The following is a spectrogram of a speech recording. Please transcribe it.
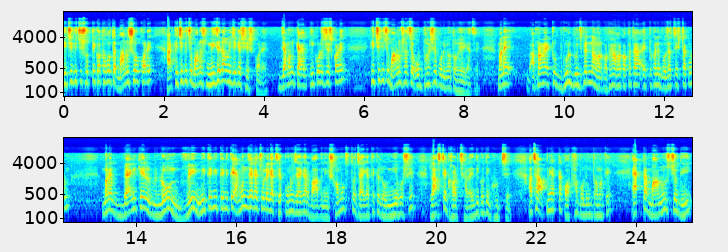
কিছু কিছু সত্যি কথা বলতে মানুষও করে, আর কিছু কিছু মানুষ নিজেরাও নিজেকে শেষ করে। যেমন কি করে শেষ করে? কিছু কিছু মানুষ আছে, অভ্যাসে পরিণত হয়ে গেছে। মানে আপনারা একটু ভুল বুঝবেন না আমার কথা, আমার কথাটা একটুখানি বোঝার চেষ্টা করুন। মানে ব্যাংকের লোন ঋণ নিতে নিতে নিতে এমন জায়গায় চলে গেছে, কোনো জায়গার বাদ নেই। সমস্ত জায়গা থেকে লোন নিয়ে বসে লাস্টে ঘর ছাড়া, এদিক ওদিক ঘুরছে। আচ্ছা আপনি একটা কথা বলুন তো আমাকে। একটা মানুষ যদি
